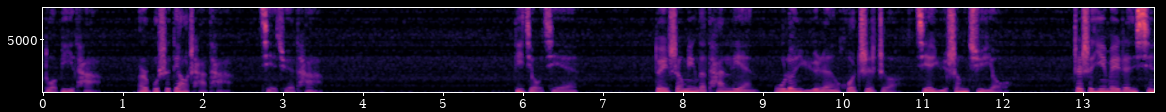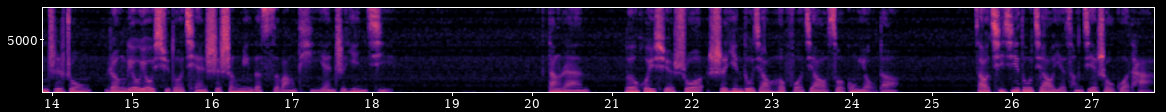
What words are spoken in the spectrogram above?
躲避它，而不是调查它、解决它。第九节，对生命的贪恋，无论愚人或智者，皆与生俱有。这是因为人心之中仍留有许多前世生命的死亡体验之印记。当然，轮回学说是印度教和佛教所共有的，早期基督教也曾接受过它，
